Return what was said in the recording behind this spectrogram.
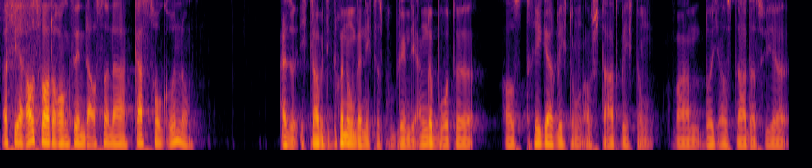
was die Herausforderungen sind aus so einer Gastro-Gründung. Also ich glaube, die Gründung wäre nicht das Problem. Die Angebote aus Trägerrichtung, aus Startrichtung waren durchaus da, dass wir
